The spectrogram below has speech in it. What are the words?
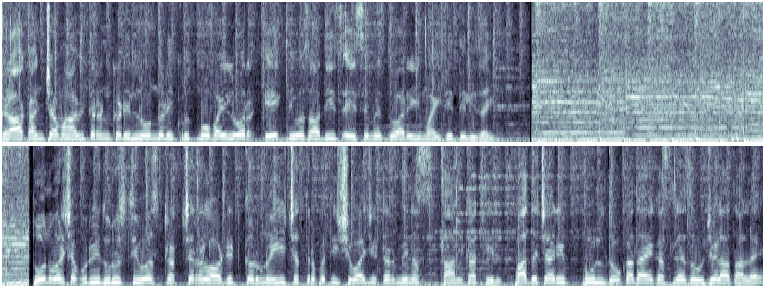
ग्राहकांच्या महावितरणकडील नोंदणीकृत मोबाईलवर एक दिवस आधीच एस एम एसद्वारे ही माहिती दिली जाईल. दोन वर्षापूर्वी दुरुस्ती व स्ट्रक्चरल ऑडिट करूनही छत्रपती शिवाजी टर्मिनस स्थानकातील पादचारी पूल धोकादायक असल्याचं उजेडात आलंय.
